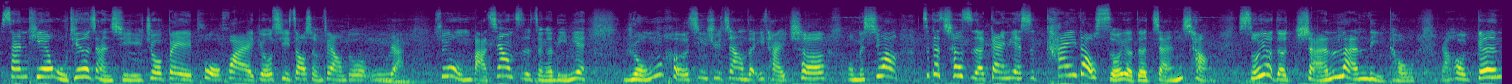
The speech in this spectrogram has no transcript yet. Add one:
三天、五天的展期就被破坏、丢弃，造成非常多的污染。所以我们把这样子的整个理念融合进去，这样的一台车，我们希望这个车子的概念是开到所有的展场、所有的展览里头，然后跟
